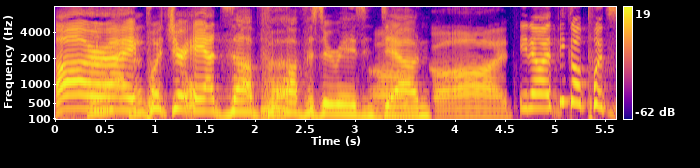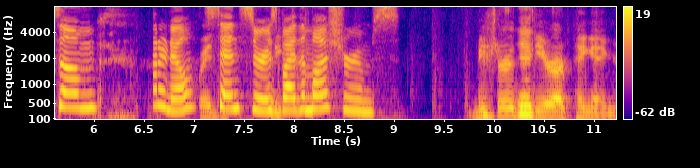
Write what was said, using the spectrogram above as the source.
All Where is right, put your hands up, Officer Raisin Oh, down. God. You know, I think I'll put some, I don't know, Wait, sensors do- by the mushrooms. Be sure the deer are pinging,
